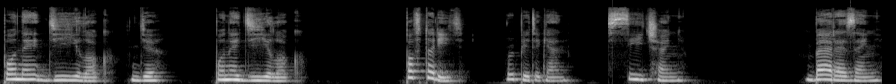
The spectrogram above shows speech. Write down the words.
Понеділок. Д. Понеділок. Повторіть. Repeat again. Січень. Березень.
